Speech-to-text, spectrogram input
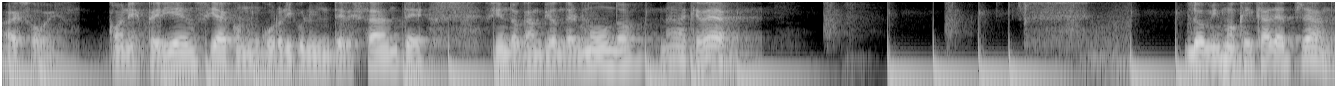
a eso voy. Con experiencia, con un currículum interesante, siendo campeón del mundo, nada que ver. Lo mismo que Caleb Plant,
